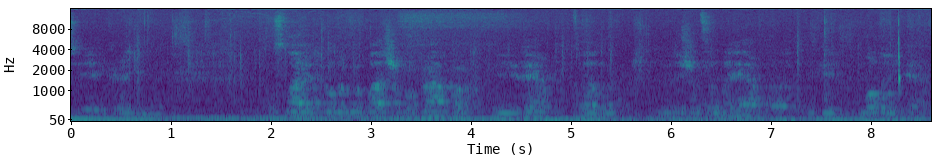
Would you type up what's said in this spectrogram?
цієї країни. Ось навіть коли ми бачимо прапор і герб, е, вірніше, це не герб, а такий малий герб,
